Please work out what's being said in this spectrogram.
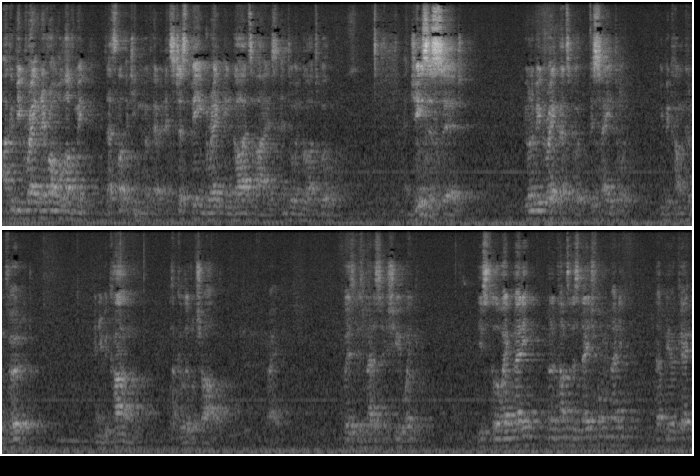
I can be great and everyone will love me. That's not the kingdom of heaven. It's just being great in God's eyes and doing God's will. And Jesus said, You want to be great? That's good. This is how you do it. You become converted and you become like a little child. Right? Where's is Madison? Is she awake? You still awake, Maddie? You want to come to the stage for me, Maddie? That be okay?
